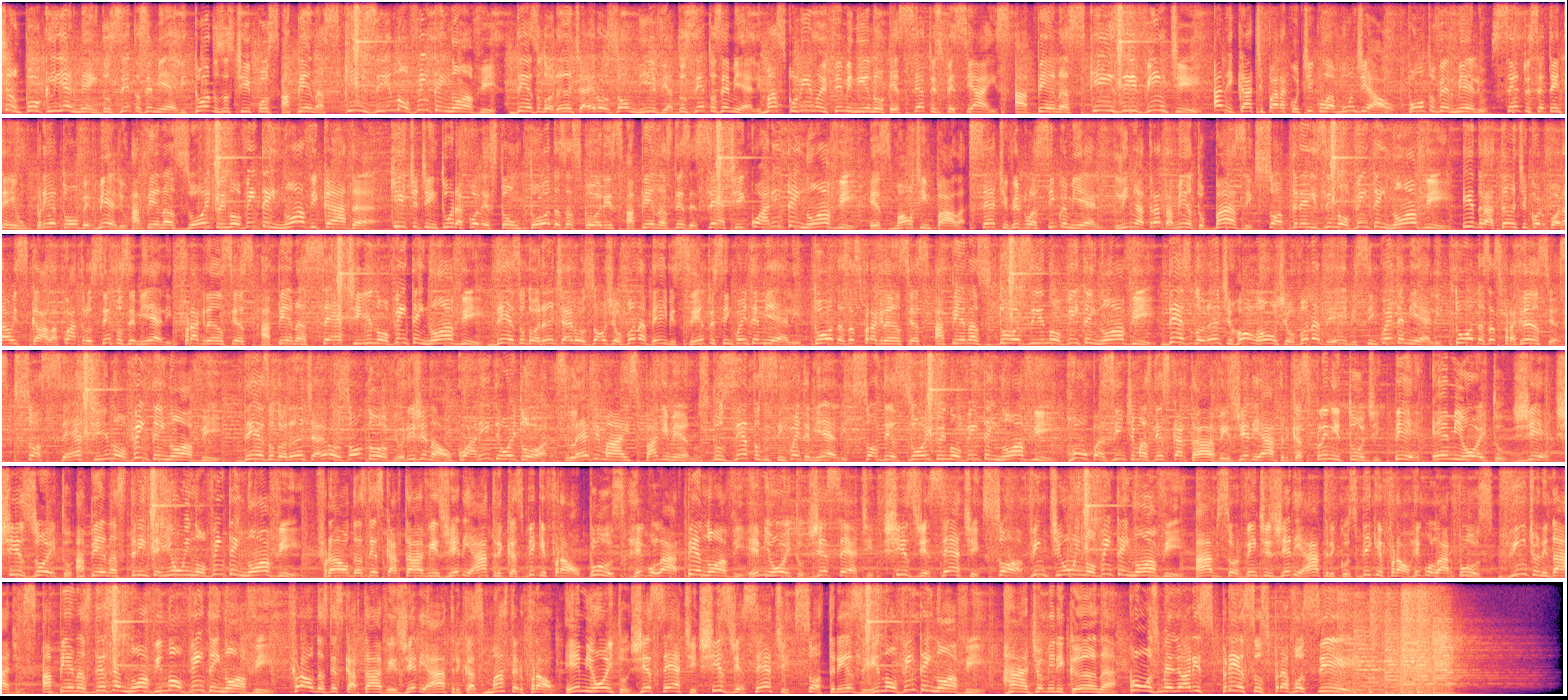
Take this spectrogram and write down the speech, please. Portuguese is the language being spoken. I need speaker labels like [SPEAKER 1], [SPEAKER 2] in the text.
[SPEAKER 1] Shampoo Clearman 200ml todos os tipos, apenas 15,99. Desodorante aerosol Nivea 200ml masculino e feminino, exceto especiais, apenas 15,20. Alicate para cutícula mundial, ponto vermelho 171 preto ou vermelho, apenas 8,99 cada. Kit tintura Coleston todas as cores, apenas 17,49. Esmalte Impala 7,5 ml, linha tratamento base só 3,99. Hidratante corporal escala 400 ml, fragrâncias apenas 7,99. Desodorante aerosol Giovanna Baby 150 ml, todas as fragrâncias apenas 12,99. Desodorante Rolon Giovanna Baby 50 ml, todas as fragrâncias só 7,99. Desodorante aerosol Dove original 48 horas, leve mais, pague menos, 250 ml só 18,99. Roupas íntimas descartáveis geriátricas Plenitude P, M8, G, X8 apenas 31,99. Fraldas descartáveis geriátricas Big Frau Plus regular P9, M8, G7, XG7 só 21,99. Absorventes geriátricos Big Frau regular Plus 20 unidades apenas 19,99. Fraldas descartáveis geriátricas Master Frau M8, G7, XG7 só 13,99. Rádio Americana com os melhores preços para você.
